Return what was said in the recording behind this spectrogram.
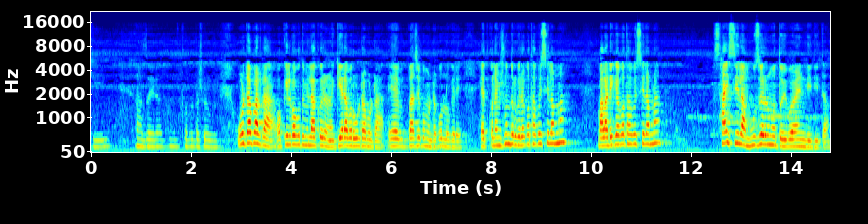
কি? উল্টা পাল্টা অকিল বাবু তুমি লাগ করে না আর আবার উল্টা পাল্টা এ বাজে কমনটা করল করে এতক্ষণ আমি সুন্দর করে কথা কইছিলাম না? বালাডিকা কথা কইছিলাম না? চাইছিলাম হুজুরের মতোই বয়ান্ডি দিতাম।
